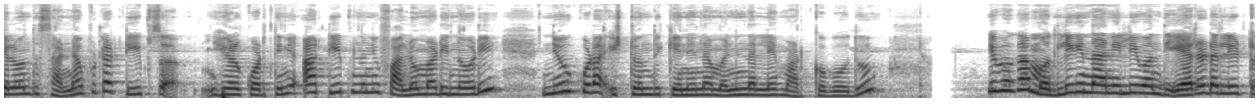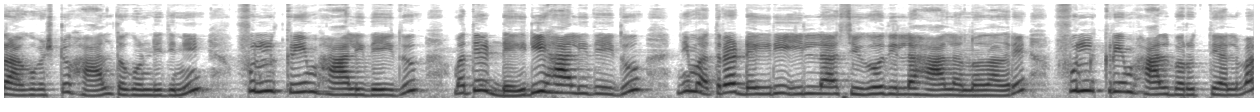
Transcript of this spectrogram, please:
ಕೆಲವೊಂದು ಸಣ್ಣ ಪುಟ್ಟ ಟಿಪ್ಸ್ ಹೇಳ್ಕೊಡ್ತೀನಿ. ಆ ಟಿಪ್ನ ನೀವು ಫಾಲೋ ಮಾಡಿ ನೋಡಿ. ನೀವು ಕೂಡ ಇಷ್ಟೊಂದು ಕೆನೆನ ಮನೆಯಲ್ಲೇ ಮಾಡ್ಕೋಬೋದು. ಇವಾಗ ಮೊದಲಿಗೆ ನಾನಿಲ್ಲಿ ಒಂದು ಎರಡು ಲೀಟ್ರ್ ಆಗುವಷ್ಟು ಹಾಲು ತೊಗೊಂಡಿದ್ದೀನಿ. ಫುಲ್ ಕ್ರೀಮ್ ಹಾಲಿದೆ ಇದು ಮತ್ತು ಡೈರಿ ಹಾಲಿದೆ ಇದು ನಿಮ್ಮ ಹತ್ರ ಡೈರಿ ಇಲ್ಲ, ಸಿಗೋದಿಲ್ಲ ಹಾಲು ಅನ್ನೋದಾದರೆ ಫುಲ್ ಕ್ರೀಮ್ ಹಾಲು ಬರುತ್ತೆ ಅಲ್ವಾ?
